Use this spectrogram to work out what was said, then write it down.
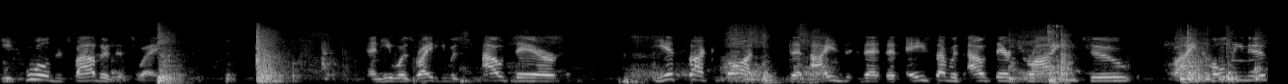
he fooled his father this way, and he was right. He was out there. Yitzhak thought that Isaac, that that Asa was out there trying to find holiness,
